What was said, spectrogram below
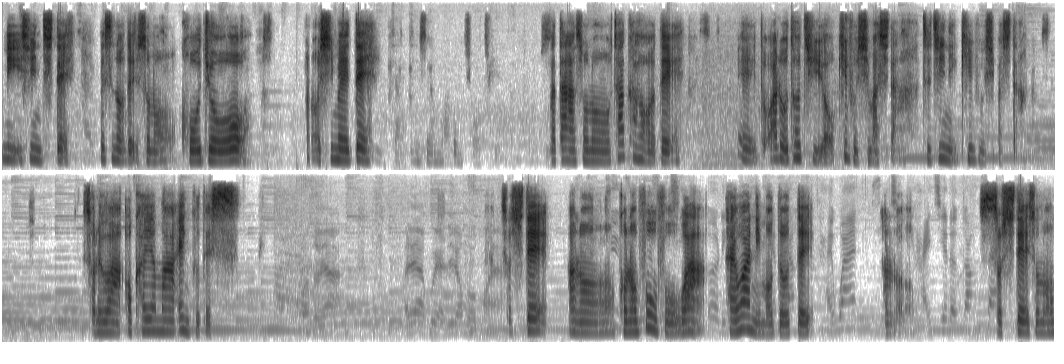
に信じて、ですので、その工場をあの閉めて、またその高尾で、えーと、ある土地を寄付しました。土に寄付しました。それは岡山円区です。そして、あのこの夫婦は台湾に戻って、あのそしてその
